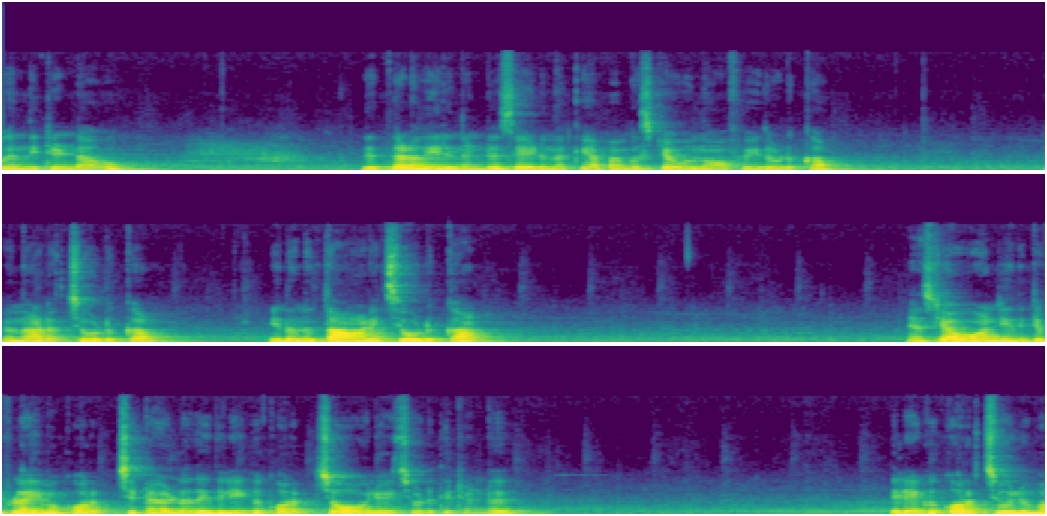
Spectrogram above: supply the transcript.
വെന്തിട്ടുണ്ടാവും. ഇത് തിള വരുന്നുണ്ട് സൈഡിൽ നിന്നൊക്കെ അപ്പോൾ നമുക്ക് സ്റ്റൗ ഒന്ന് ഓഫ് ചെയ്ത് കൊടുക്കാം. ഇതൊന്ന് അടച്ചു കൊടുക്കാം. ഇതൊന്ന് താളിച്ച് കൊടുക്കാം. ഞാൻ സ്റ്റൗ ഓൺ ചെയ്തിട്ട് ഫ്ലെയിം കുറച്ചിട്ടാണ് ഉള്ളത്. ഇതിലേക്ക് കുറച്ച് ഓയിൽ വെച്ച് കൊടുത്തിട്ടുണ്ട്. ഇതിലേക്ക് കുറച്ച് ഉലുവ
